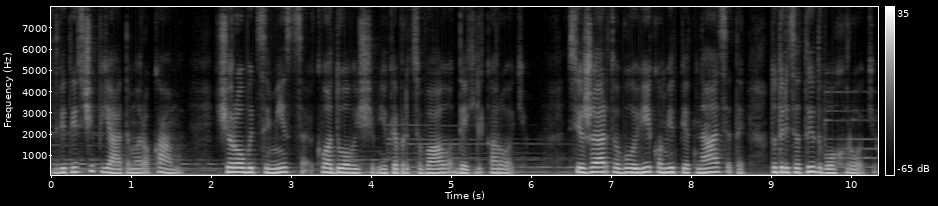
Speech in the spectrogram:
та 2005 роками, що робить це місце кладовищем, яке працювало декілька років. Всі жертви були віком від 15 до 32 років.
